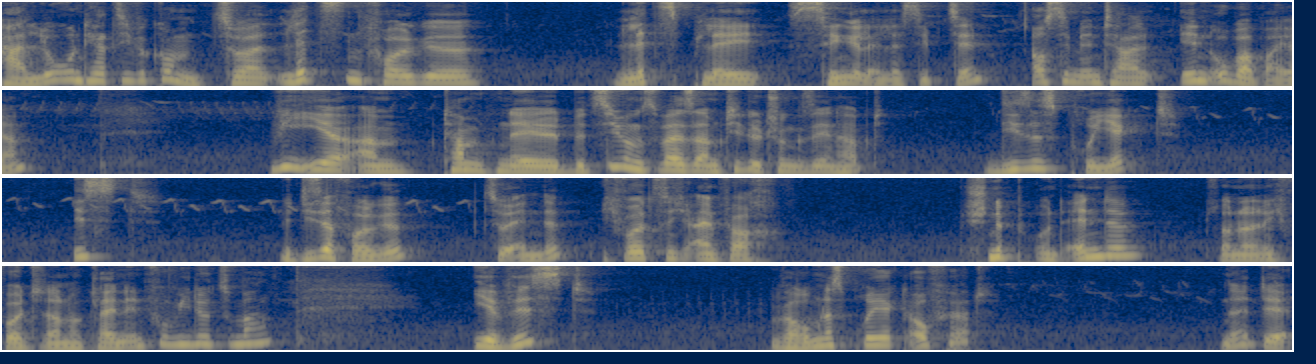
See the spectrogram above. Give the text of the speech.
Hallo und herzlich willkommen zur letzten Folge Let's Play Single LS17 aus dem Intal in Oberbayern. Wie ihr am Thumbnail bzw. am Titel schon gesehen habt, dieses Projekt ist mit dieser Folge zu Ende. Ich wollte es nicht einfach Schnipp und Ende, sondern ich wollte da noch ein kleines Infovideo zu machen. Ihr wisst, warum das Projekt aufhört. Ne, der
